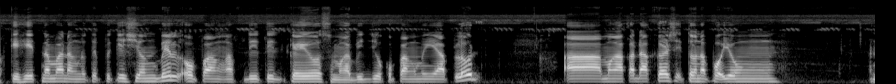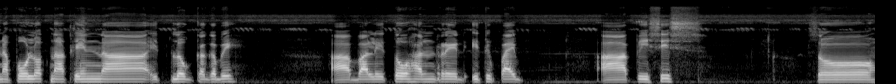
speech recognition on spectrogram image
Pakihit naman ang notification bell upang updated kayo sa mga video ko pang may upload. Ah, mga kadakers, ito na po yung napulot natin na itlog kagabi. Ah, bali 285 ah, pieces. So,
